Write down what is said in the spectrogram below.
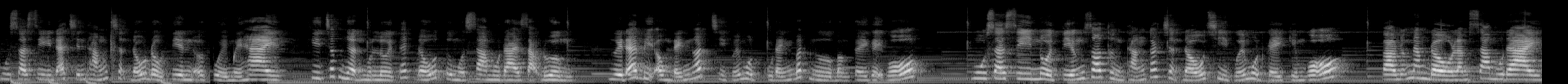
Musashi đã chiến thắng trận đấu đầu tiên ở tuổi 12 khi chấp nhận một lời thách đấu từ một samurai dạo đường, người đã bị ông đánh ngất chỉ với một cú đánh bất ngờ bằng cây gậy gỗ. Musashi nổi tiếng do thường thắng các trận đấu chỉ với một cây kiếm gỗ. Vào những năm đầu làm samurai,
